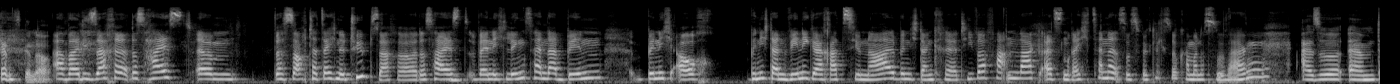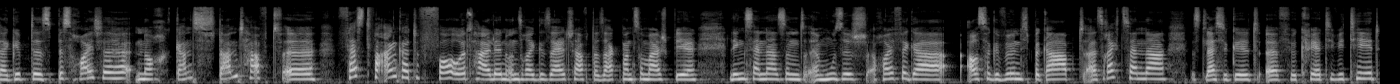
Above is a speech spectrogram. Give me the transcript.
Ganz genau. Aber die Sache, das heißt, ähm, das ist auch tatsächlich eine Typsache. Das heißt, wenn ich Linkshänder bin, bin ich auch bin ich dann weniger rational, bin ich dann kreativer veranlagt als ein Rechtshänder? Ist es wirklich so? Kann man das so sagen? Also ähm, da gibt es bis heute noch ganz standhaft äh, fest verankerte Vorurteile in unserer Gesellschaft. Da sagt man zum Beispiel, Linkshänder sind äh, musisch häufiger außergewöhnlich begabt als Rechtshänder. Das gleiche gilt äh, für Kreativität.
